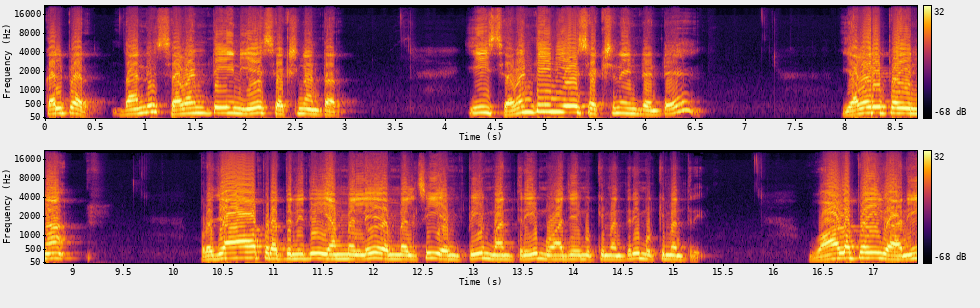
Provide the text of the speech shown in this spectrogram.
కలిపారు. దాన్ని సెవెంటీన్ ఏ సెక్షన్ అంటారు. ఈ సెవెంటీన్ ఏ సెక్షన్ ఏంటంటే ఎవరిపైన ప్రజాప్రతినిధి ఎమ్మెల్యే ఎమ్మెల్సీ ఎంపీ మంత్రి మాజీ ముఖ్యమంత్రి ముఖ్యమంత్రి వాళ్ళపై కానీ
